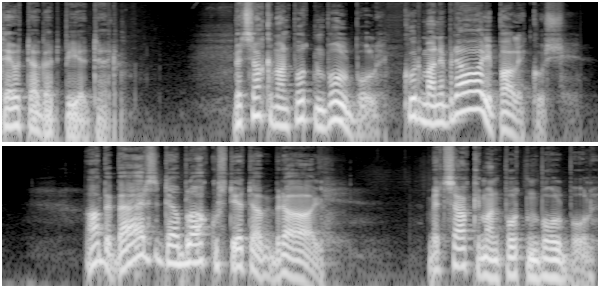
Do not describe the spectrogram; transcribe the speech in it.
tev tagad pieder. Bet saka man putnu bulbuli, kur mani brāļi palikuši? Abi bērni tev blakus, tie tavi brāļi. Bet saki man putnu bulbuli,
